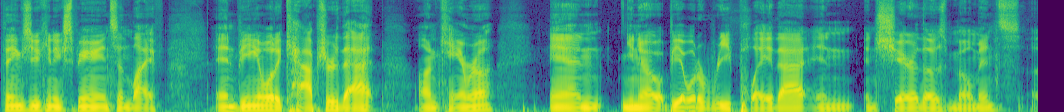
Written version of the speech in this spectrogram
things you can experience in life, and being able to capture that on camera, and you know be able to replay that and and share those moments, uh,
